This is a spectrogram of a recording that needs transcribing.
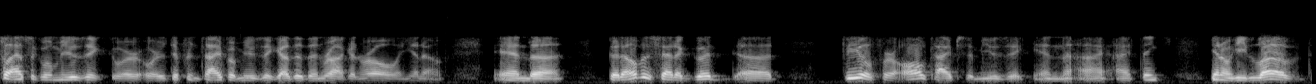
classical music or or a different type of music other than rock and roll, you know. And uh, but Elvis had a good uh, feel for all types of music, and I, I think you know, he loved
